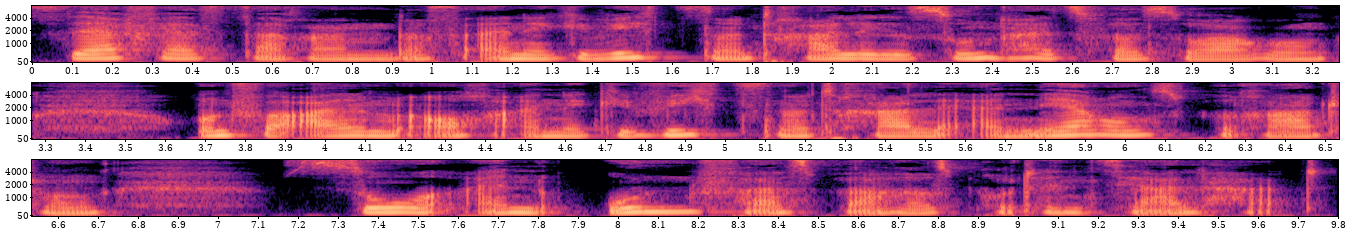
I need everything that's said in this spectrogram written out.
sehr fest daran, dass eine gewichtsneutrale Gesundheitsversorgung und vor allem auch eine gewichtsneutrale Ernährungsberatung so ein unfassbares Potenzial hat.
